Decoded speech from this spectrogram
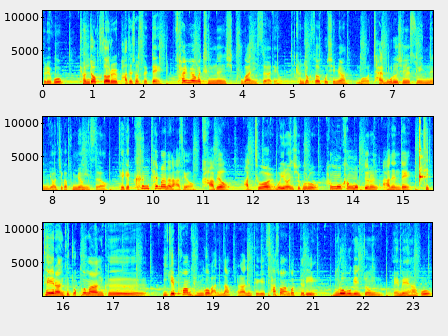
그리고 견적서를 받으셨을 때 설명을 듣는 시- 구간이 있어야 돼요 견적서 보시면 뭐 잘 모르실 수 있는 여지가 분명히 있어요. 되게 큰 테마는 아세요. 가벽, 아트월 뭐 이런 식으로 항목 항목들은 아는데 디테일한 그 조그만 그 이게 포함된 거 맞나? 라는 되게 사소한 것들이 물어보긴 좀 애매하고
